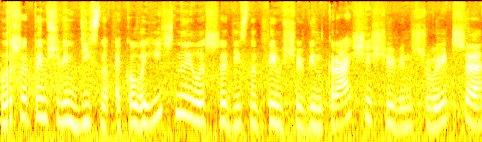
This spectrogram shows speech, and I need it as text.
Лише тим, що він дійсно екологічний, лише дійсно тим, що він краще, що він швидше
